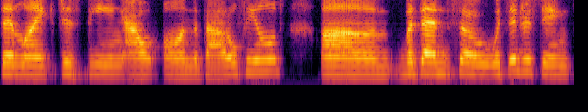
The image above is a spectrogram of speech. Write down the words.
than like just being out on the battlefield. Um, but then so what's interesting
